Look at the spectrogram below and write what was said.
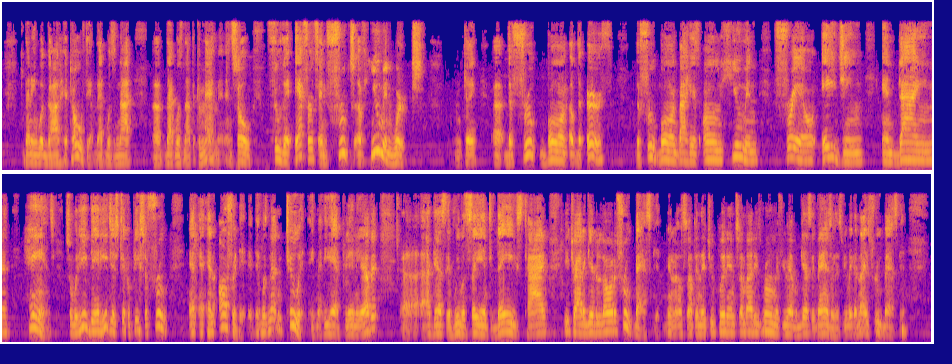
That ain't what God had told him. That was not uh, that was not the commandment. And so, through the efforts and fruits of human works, Okay. Uh, the fruit born of the earth, the fruit born by his own human, frail, aging, and dying hands. So what he did, he just took a piece of fruit and, and, offered it. it. it. was nothing to it. He had plenty of it. Uh, I guess if we would say in today's time, you try to get the Lord a fruit basket, you know, something that you put in somebody's room if you have a guest evangelist. You make a nice fruit basket.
